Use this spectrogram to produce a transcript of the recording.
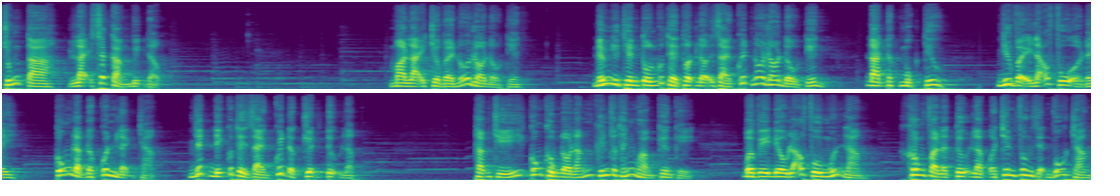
Chúng ta lại sẽ càng bị động. Mà lại trở về nỗi lo đầu tiên. Nếu như thiên tôn có thể thuận lợi giải quyết nỗi lo đầu tiên, Đạt được mục tiêu, Như vậy lão phu ở đây Cũng lập được quân lệnh trạng, Nhất định có thể giải quyết được chuyện tự lập. Thậm chí cũng không lo lắng khiến cho Thánh Hoàng kiêng kỵ, Bởi vì điều lão phu muốn làm Không phải là tự lập ở trên phương diện vũ trang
